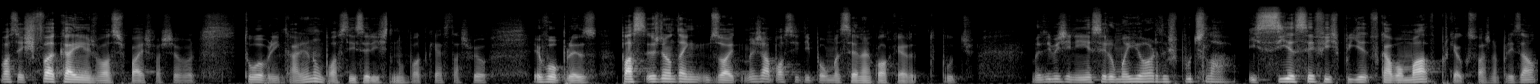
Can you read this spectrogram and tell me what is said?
vocês faqueiem os vossos pais, faz favor. Estou a brincar, eu não posso dizer isto num podcast, acho eu. Eu vou preso. Passo, eu não tenho 18, mas já posso ir tipo a uma cena qualquer de putos. Mas imaginem, ia ser o maior dos putos lá. E se ia ser fixe, ia ficar bombado, porque é o que se faz na prisão.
